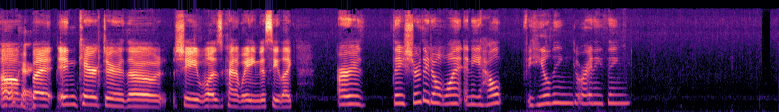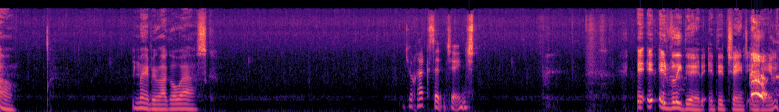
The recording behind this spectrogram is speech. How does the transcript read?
Oh, Um, okay. But in character, though, she was kind of waiting to see, like, are they sure they don't want any help healing or anything? oh, maybe I'll go ask your accent changed. It, it, it really did. It did change in game.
